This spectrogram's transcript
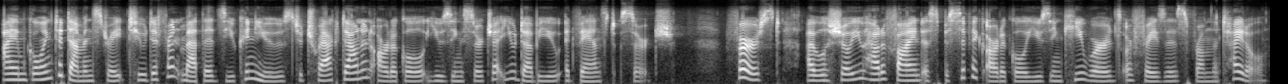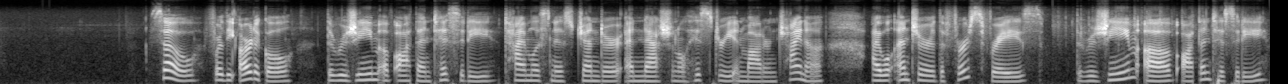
I am going to demonstrate two different methods you can use to track down an article using Search at UW Advanced Search. First, I will show you how to find a specific article using keywords or phrases from the title. So, for the article, The Regime of Authenticity, Timelessness, Gender, and National History in Modern China, I will enter the first phrase, the regime of authenticity,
